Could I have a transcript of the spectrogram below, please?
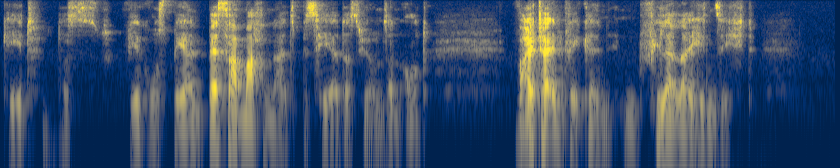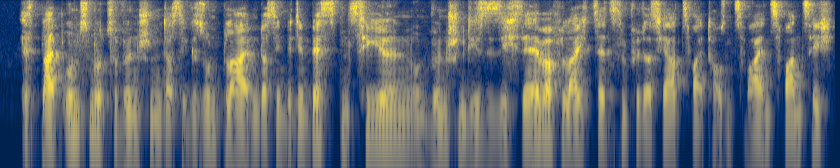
geht, dass wir Großbären besser machen als bisher, dass wir unseren Ort weiterentwickeln in vielerlei Hinsicht. Es bleibt uns nur zu wünschen, dass sie gesund bleiben, dass sie mit den besten Zielen und Wünschen, die sie sich selber vielleicht setzen für das Jahr 2022,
